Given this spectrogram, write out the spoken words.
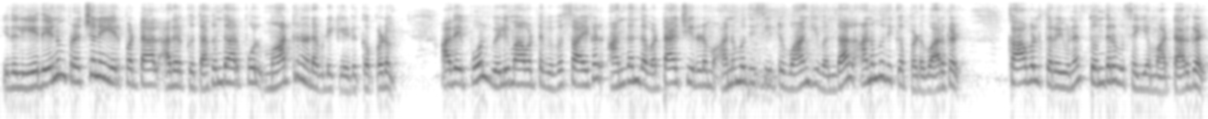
இதில் ஏதேனும் பிரச்சனை ஏற்பட்டால் அதற்கு தகுந்தாற்போல் மாற்று நடவடிக்கை எடுக்கப்படும். அதேபோல் வெளிமாவட்ட விவசாயிகள் அந்தந்த வட்டாட்சியரிடம் அனுமதி சீட்டு வாங்கி வந்தால் அனுமதிக்கப்படுவார்கள். காவல்துறையினர் தொந்தரவு செய்ய மாட்டார்கள்.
